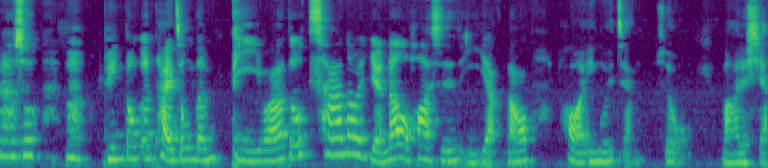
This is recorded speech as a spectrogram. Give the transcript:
他说啊，屏东跟台中能比吗？都差那么远。”然后我话其实一样。然后后来因为这样，所以我妈就吓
